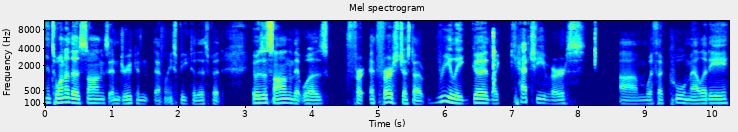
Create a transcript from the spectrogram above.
it's one of those songs, and Drew can definitely speak to this, but it was a song that was for at first just a really good, like catchy verse, um, with a cool melody.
